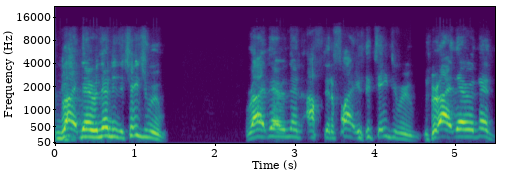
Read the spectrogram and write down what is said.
right there and then in the changing room. Right there and then after the fight in the changing room. Right there and then.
